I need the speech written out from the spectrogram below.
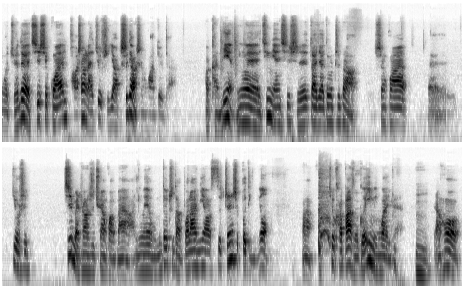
我觉得其实国安跑上来就是要吃掉申花队的，啊，肯定，因为今年其实大家都知道，申花，呃，又是基本上是全华班啊，因为我们都知道博拉尼奥斯真是不顶用，啊，就靠巴索戈一名外援，嗯，然后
